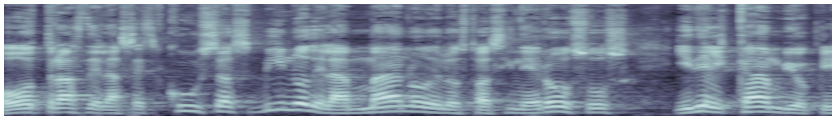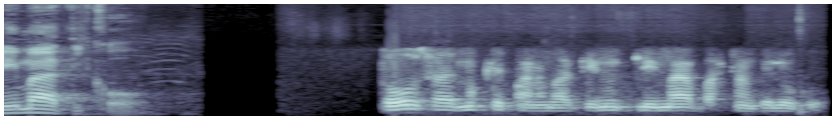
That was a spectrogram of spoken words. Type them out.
Otras de las excusas vino de la mano de los fascinerosos y del cambio climático. Todos sabemos que Panamá tiene un clima bastante loco.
